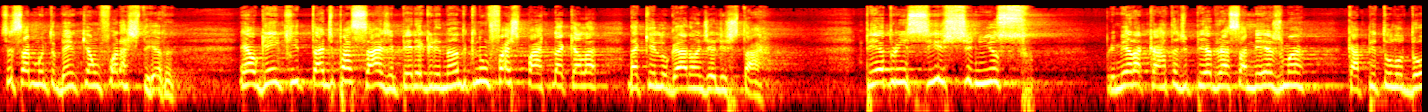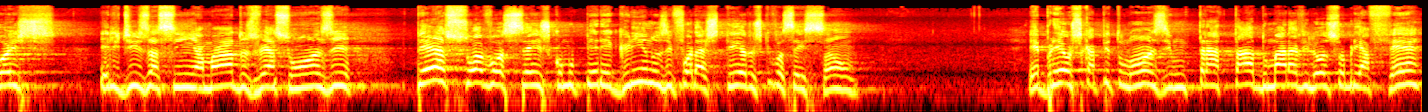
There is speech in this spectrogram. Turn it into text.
Você sabe muito bem o que é um forasteiro. É alguém que está de passagem, peregrinando, que não faz parte daquela, daquele lugar onde ele está. Pedro insiste nisso Primeira carta de Pedro, essa mesma, capítulo 2, ele diz assim, amados, verso 11: Peço a vocês, como peregrinos e forasteiros que vocês são. Hebreus capítulo 11, um tratado maravilhoso sobre a fé,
